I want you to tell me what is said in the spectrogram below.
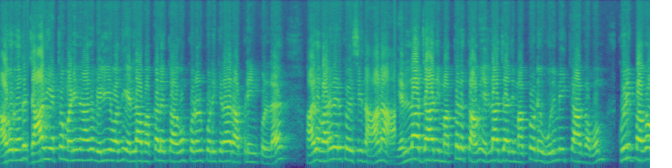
அவர் வந்து ஜாதியற்ற மனிதனாக வெளியே வந்து எல்லா மக்களுக்காகவும் குரல் கொடுக்கிறார் அப்படின்னு கொள்ள அது வரவேற்க விஷயம் தான் ஆனா எல்லா ஜாதி மக்களுக்காகவும் எல்லா ஜாதி மக்களுடைய உரிமைக்காகவும் குறிப்பாக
